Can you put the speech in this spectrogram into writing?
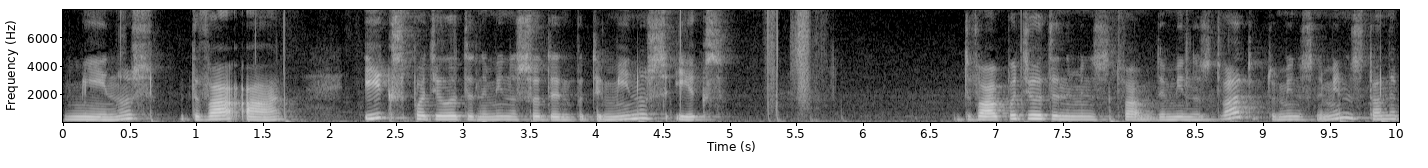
Мінус 2а. Х поділити на мінус 1 буде мінус х. 2 поділити на мінус 2 буде мінус 2, тобто мінус на мінус стане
